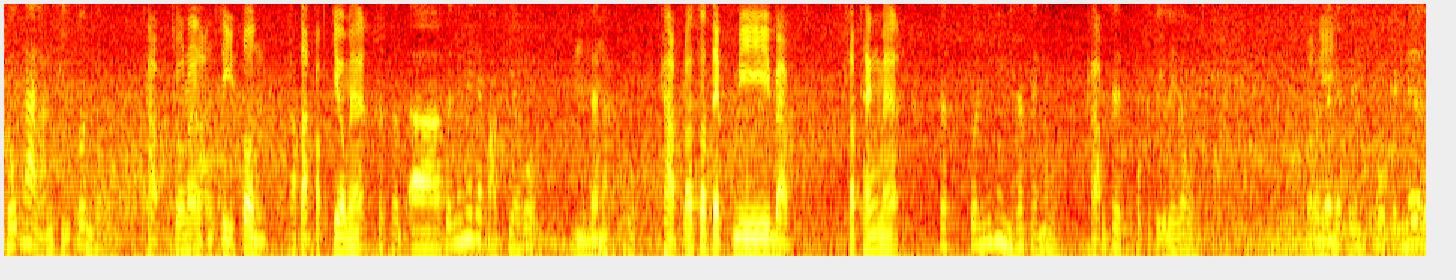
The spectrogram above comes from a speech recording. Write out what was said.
โชคหน้าหลังสี่ต้นครับผม ครับช่วงหน้าหลัง 4 ต้น ครับ ตัดปรับเกลียวไหมฮะสเตอ่าตัวนี้ไม่ได้ปรับเกียร์ครับผมอืสมแตนดาร์ดครับผมครับ แล้วสเต็ปมีแบบซับแท้งไหมฮะสตัวนี้ไม่มีซับแสงครับผมครับ เป็นเส้นปกติเลยครับผมตัวแล้วนี้ก็จะเป็นโปรเฟนเดอร์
